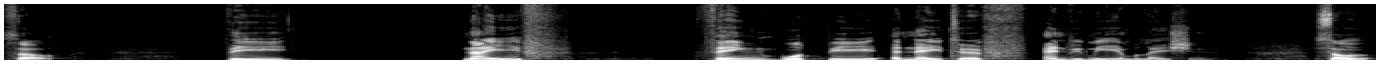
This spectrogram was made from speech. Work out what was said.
So, the naive thing would be a native NVMe emulation. So,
